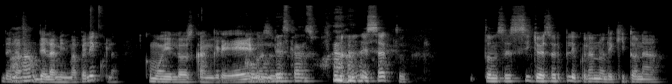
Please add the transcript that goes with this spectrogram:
de la, de la misma película, como los Como cangrejos. un descanso. Ajá, exacto. Entonces, si yo esa película no le quito nada.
